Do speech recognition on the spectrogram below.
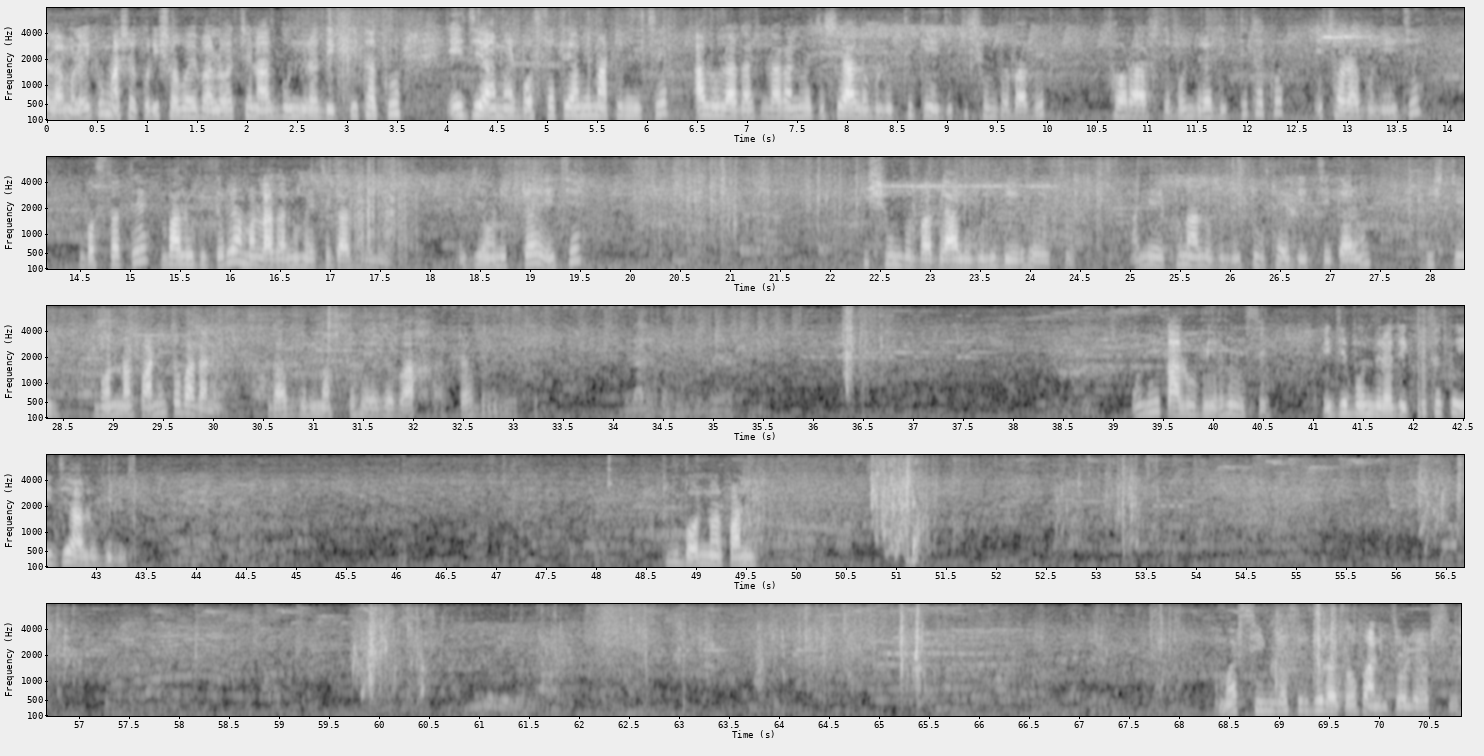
সালাম আলাইকুম, আশা করি সবাই ভালো আছেন। আজ বন্ধুরা দেখতে থাকো, এই যে আমার বস্তাতে আমি মাটির নিচে আলু লাগা, লাগানো হয়েছে। সেই আলুগুলির থেকে এই যে কি সুন্দরভাবে ছড়া আসছে। বন্ধুরা দেখতে থাকো, এই ছড়াগুলি এই যে বস্তাতে বালুর ভিতরে আমার লাগানো হয়েছে গাছগুলি। এই যে অনেকটা এই যে কি সুন্দরভাবে আলুগুলি বের হয়েছে। আমি এখন আলুগুলি একটু উঠাই দিচ্ছি, কারণ বৃষ্টির বন্যার পানি তো বাগানে। গাছগুলি নষ্ট হয়ে যাবে আহ একটা অনেক আলু বের হয়েছে। এই যে বন্ধুরা, দেখতে থাকো, এই যে আলুগুলি। কি বন্যার পানি। আমার সিম গাছের গোড়াতেও পানি চলে আসছে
